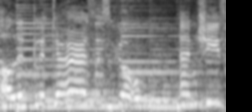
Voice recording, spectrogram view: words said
All that glitters is gold, and she's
